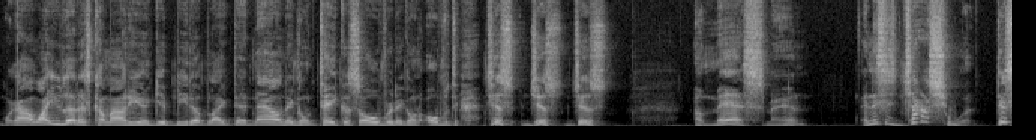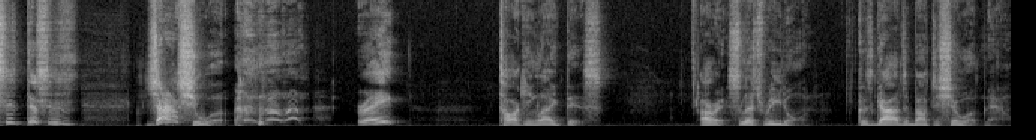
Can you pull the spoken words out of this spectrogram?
Why you let us come out here and get beat up like that? Now they're gonna take us over. They're gonna overtake. Just, just, just a mess, man. And this is Joshua. This is this is Joshua, right? Talking like this. All right, so let's read on, because God's about to show up now.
